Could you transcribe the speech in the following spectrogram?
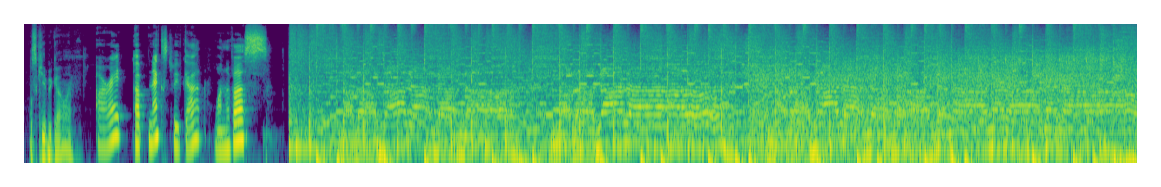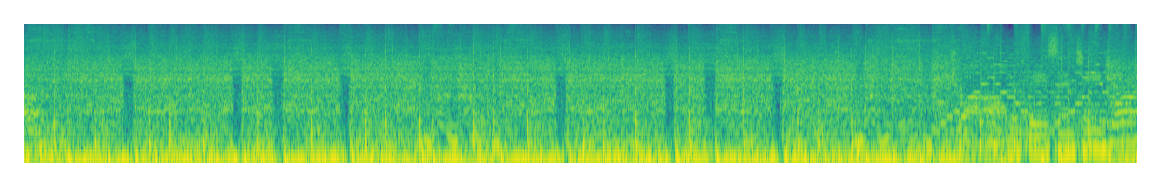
Let's keep it going. All right. Up next, we've got One of Us. Draw on the change your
